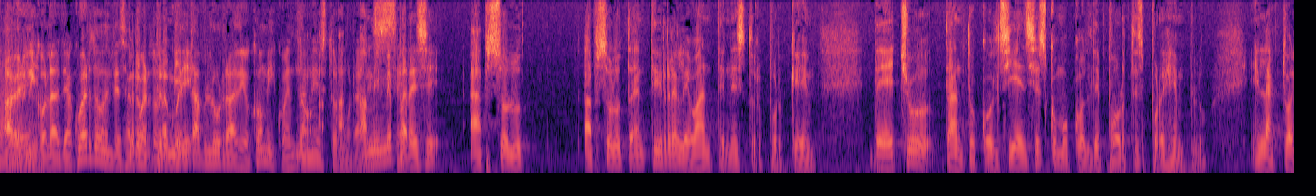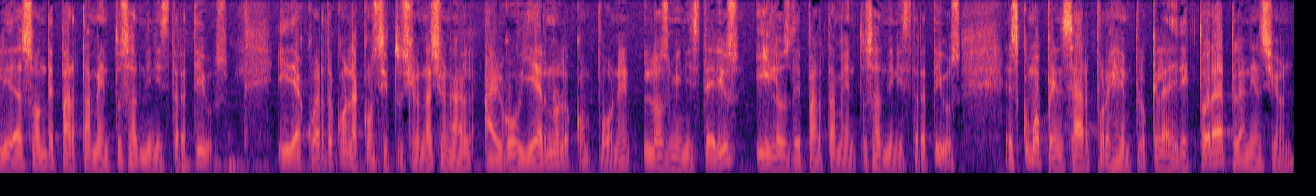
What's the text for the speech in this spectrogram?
A ver, Nicolás, ¿de acuerdo o en desacuerdo? Pero- pero la mire- cuenta Blue Radio Com y cuenta No, Néstor a- Morales. A mí me parece absolut- absolutamente irrelevante, Néstor, porque de hecho, tanto Colciencias como Coldeportes, por ejemplo, en la actualidad son departamentos administrativos. Y de acuerdo con la Constitución Nacional, al gobierno lo componen los ministerios y los departamentos administrativos. Es como pensar, por ejemplo, que la directora de planeación,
